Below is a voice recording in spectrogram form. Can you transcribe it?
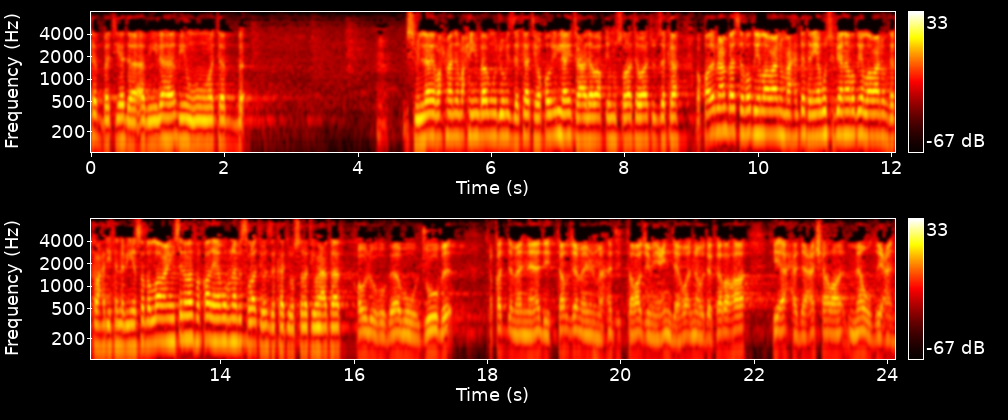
تبت يدا أبي لهب وتب. بسم الله الرحمن الرحيم. باب وجوب الزكاة وقول الله تعالى واقيموا الصلاة وآتوا الزكاة. وقال ابن عباس رضي الله عنه ما حدثني أبو سفيان رضي الله عنه ذكر حديث النبي صلى الله عليه وسلم فقال يأمرنا بالصلاة والزكاة والصلاة والعفاف. قوله باب وجوب تقدم أن هذه الترجمة من مهات التراجم عنده وأنه ذكرها في أحد عشر موضعا.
